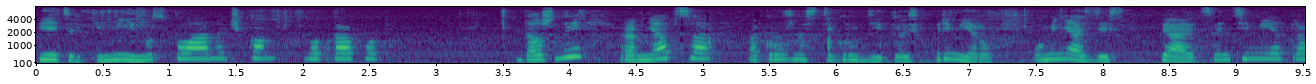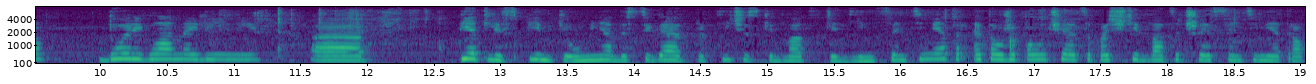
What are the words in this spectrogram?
петельки минус планочка, вот так вот, должны равняться окружности груди. То есть, к примеру, у меня здесь 5 сантиметров до регланной линии. А, петли спинки у меня достигают практически 21 сантиметр. Это уже получается почти 26 сантиметров.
